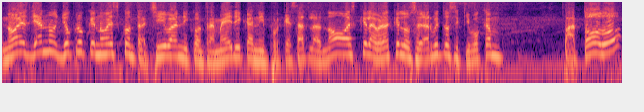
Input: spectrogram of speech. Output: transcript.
no es, ya no, yo creo que no es contra Chivas, ni contra América, ni porque es Atlas. No, es que la verdad que los árbitros se equivocan para todo,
